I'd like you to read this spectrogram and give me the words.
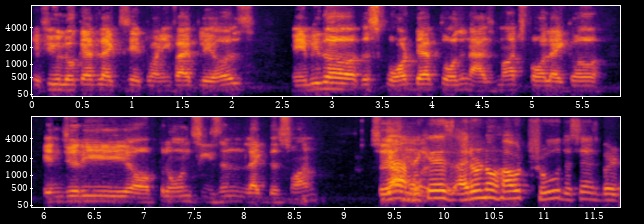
if you look at like say 25 players, maybe the the squad depth wasn't as much for like a injury uh, prone season like this one. So yeah, Mohit, because I don't know how true this is, but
